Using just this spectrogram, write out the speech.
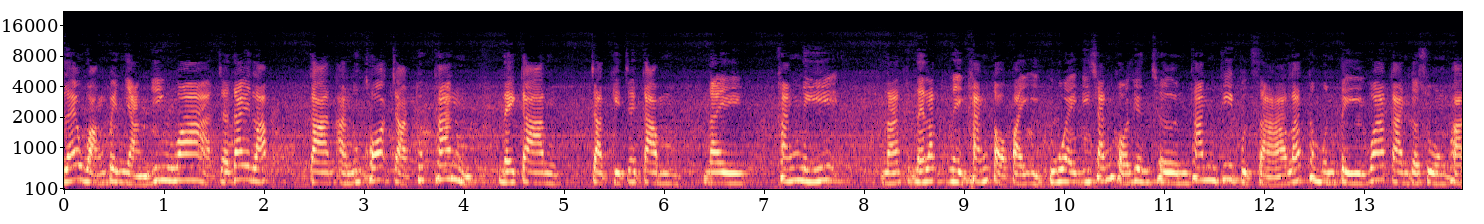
และหวังเป็นอย่างยิ่งว่าจะได้รับการอนุเคราะห์จากทุกท่านในการจัดกิจกรรมในครั้งนี้ นะในรักในครั้งต่อไปอีกด้วย ดิฉันขอเรียนเชิญท่านที่ปรึกษารัฐมนตรีว่าการกระทรวงพา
